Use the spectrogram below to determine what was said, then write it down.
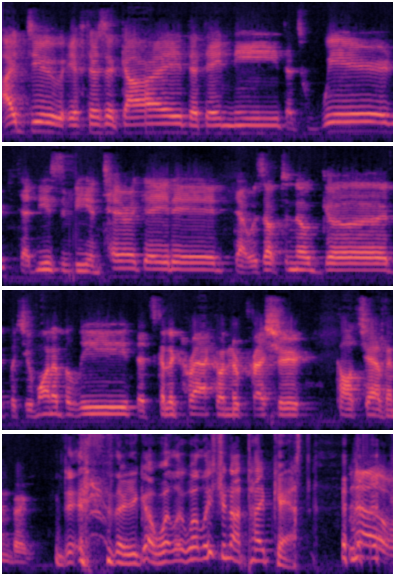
I do. If there's a guy that they need that's weird, that needs to be interrogated, that was up to no good, but you want to believe that's going to crack under pressure, call Chad Lindberg. there you go. Well, well, at least you're not typecast. No,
